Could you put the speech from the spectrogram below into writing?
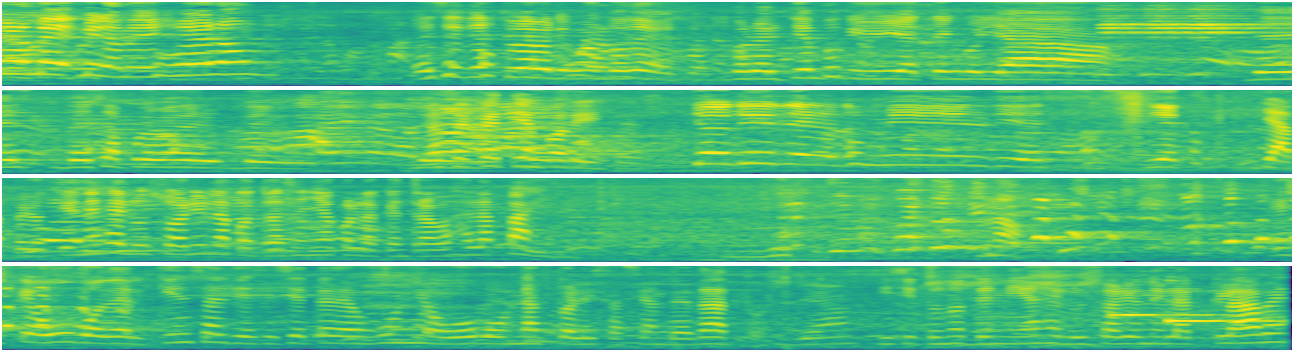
Pero me, mira, me dijeron, ese día estuve averiguando de eso, por el tiempo que yo ya tengo ya de, de esa prueba del... del, del- ¿Hace qué tiempo dices? Yo di en el 2017. Ya, pero tienes el usuario y la contraseña con la que entrabas a la página. No. Es que hubo del 15 al 17 de junio hubo una actualización de datos. Y si tú no tenías el usuario ni la clave,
